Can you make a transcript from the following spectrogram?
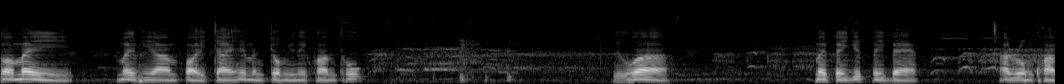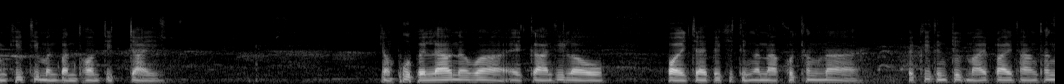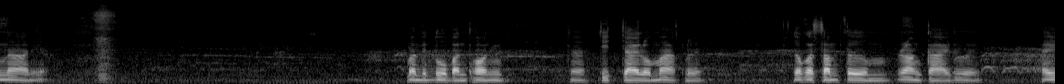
ก็ไม่ไม่พยายามปล่อยใจให้มันจมอยู่ในความทุกข์ หรือว่าไม่ไปยึดไปแบก อารมณ์ความคิดที่มันบั่นทอนจิตใจ อย่างพูดไปแล้วนะว่าไอ้การที่เราปล่อยใจไปคิดถึงอนาคตข้างหน้า ไปคิดถึงจุดหมายปลายทางข้างหน้าเนี่ย มันเป็นตัวบั่นทอนนะจิตใจเรามากเลย แล้วก็ซ้ำเติมร่างกายด้วย ให้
